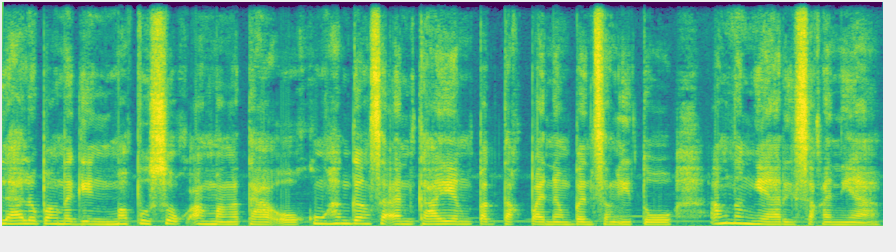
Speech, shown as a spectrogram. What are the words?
lalo pang naging mapusok ang mga tao kung hanggang saan kayang pagtakpan ng bansang ito ang nangyari sa kanya.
